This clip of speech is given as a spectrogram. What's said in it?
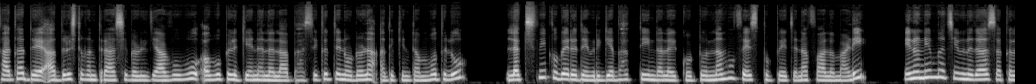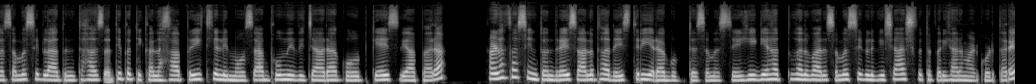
ಹಾಗಾದ್ರೆ ಅದೃಷ್ಟವಂತ ರಾಶಿಗಳು ಯಾವುವು? ಅವುಗಳಿಗೆ ಏನೆಲ್ಲ ಲಾಭ ಸಿಗುತ್ತೆ ನೋಡೋಣ. ಅದಕ್ಕಿಂತ ಮೊದಲು ಲಕ್ಷ್ಮೀ ಕುಬೇರ ದೇವರಿಗೆ ಭಕ್ತಿಯಿಂದ ಲೈಕ್ ಕೊಟ್ಟು ನಮ್ಮ ಫೇಸ್ಬುಕ್ ಪೇಜ್ ಅನ್ನ ಫಾಲೋ ಮಾಡಿ. ಇನ್ನು ನಿಮ್ಮ ಜೀವನದ ಸಕಲ ಸಮಸ್ಯೆಗಳಾದಂತಹ ಸತಿಪತಿ ಕಲಹ, ಪ್ರೀತಿಯಲ್ಲಿ ಮೋಸ, ಭೂಮಿ ವಿಚಾರ ಕೋರ್ಟ್ ಕೇಸ್ ವ್ಯಾಪಾರ ಹಣಕಾಸಿನ ತೊಂದರೆ ಸಾಲಬಾಧೆ ಸ್ತ್ರೀಯರ ಗುಪ್ತ ಸಮಸ್ಯೆ, ಹೀಗೆ ಹತ್ತು ಹಲವಾರು ಸಮಸ್ಯೆಗಳಿಗೆ ಶಾಶ್ವತ ಪರಿಹಾರ ಮಾಡಿಕೊಡ್ತಾರೆ.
